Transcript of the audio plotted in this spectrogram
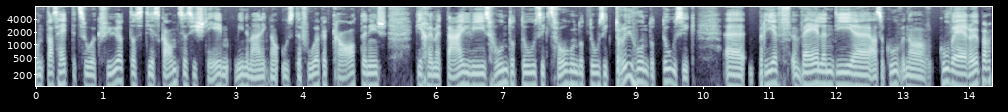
Und das hat dazu geführt, dass das ganze System meiner Meinung nach aus der Fuge geraten ist. Die kommen teilweise bis 100.000, 200.000, 300.000 äh, Briefwählende, äh, also noch Gouverne rüber,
